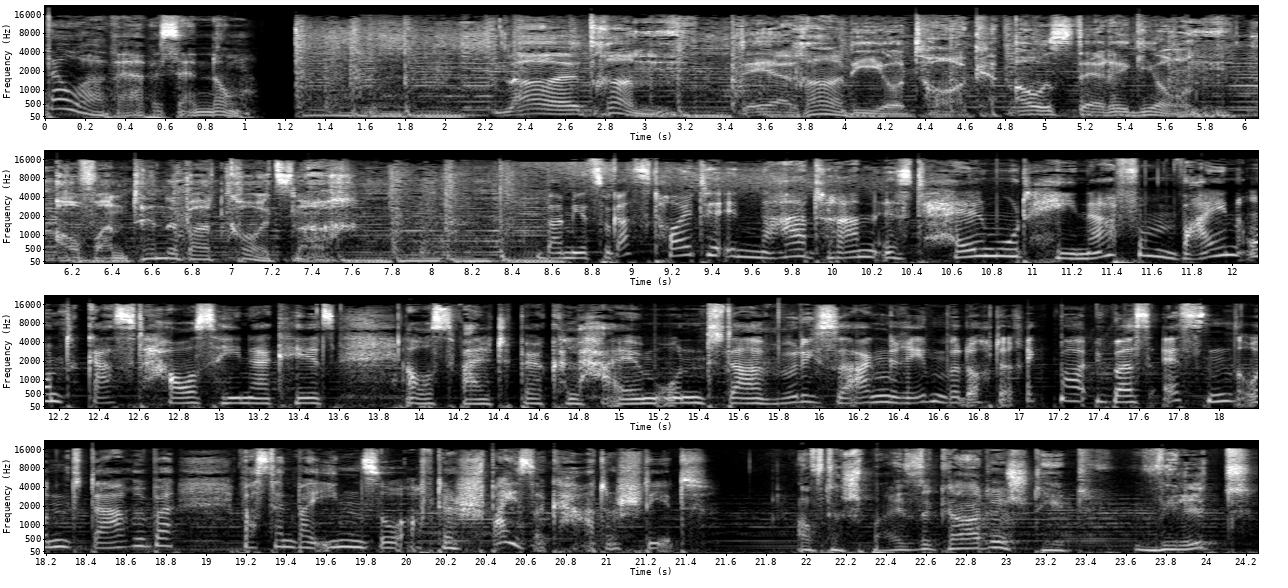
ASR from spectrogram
Dauerwerbesendung. Nahe dran, der Radiotalk aus der Region auf Antenne Bad Kreuznach. Bei mir zu Gast heute in Nahe dran ist Helmut Hehner vom Wein- und Gasthaus Hehnerkils aus Waldböckelheim. Und da würde ich sagen, reden wir doch direkt mal übers Essen und darüber, was denn bei Ihnen so auf der Speisekarte steht. Auf der Speisekarte steht Wild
